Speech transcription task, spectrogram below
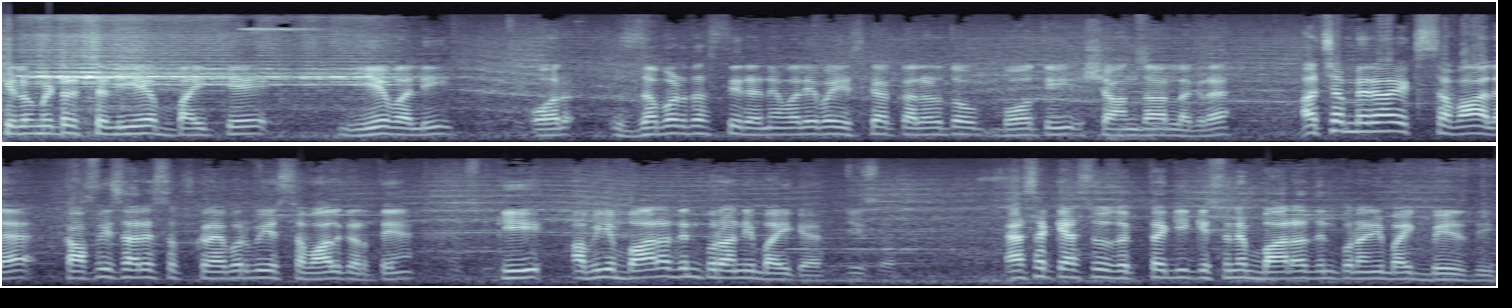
किलोमीटर चली है बाइकें ये वाली और ज़बरदस्ती रहने वाली। भाई इसका कलर तो बहुत ही शानदार लग रहा है। अच्छा मेरा एक सवाल है। काफ़ी सारे सब्सक्राइबर भी ये सवाल करते हैं कि अब ये 12 दिन पुरानी बाइक है। जी सर ऐसा कैसे हो सकता है कि किसी ने 12 दिन पुरानी बाइक बेच दी?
